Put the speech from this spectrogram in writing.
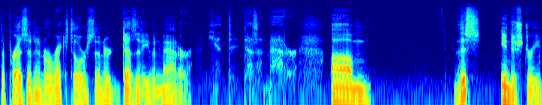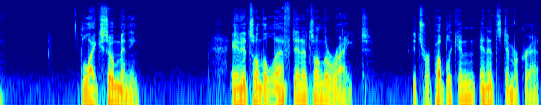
the president or Rex Tillerson, or does it even matter? It doesn't matter. Um, this industry, like so many, and it's on the left and it's on the right, it's Republican and it's Democrat,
